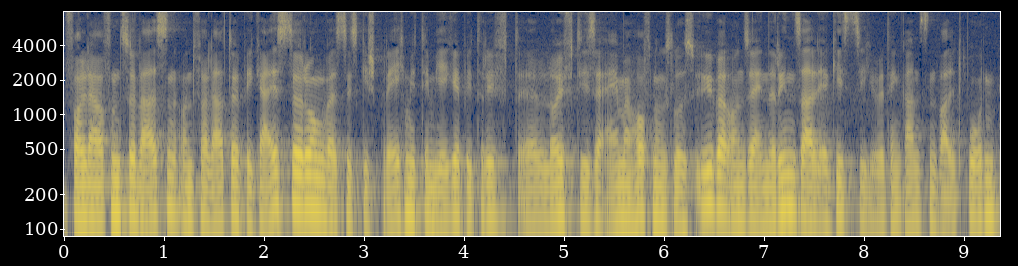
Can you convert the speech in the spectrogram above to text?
volllaufen zu lassen. Und vor lauter Begeisterung, was das Gespräch mit dem Jäger betrifft, äh, läuft dieser Eimer hoffnungslos über und sein Rinnsal ergießt sich über den ganzen Waldboden.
